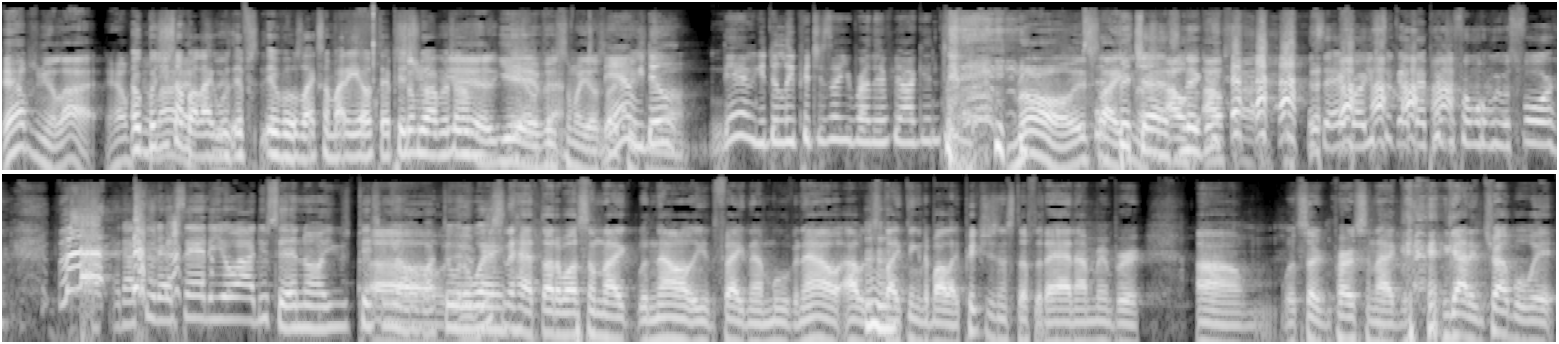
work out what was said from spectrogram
It helps me a lot. It helps Oh, me but you lot, talking about like actually. if, if it was like somebody else that pissed you off or Some- yeah, something? yeah, if okay. it's somebody else that damn, pissed you do, off. damn, you delete pictures of your brother if y'all get into it. No, it's like you bitch know, ass out- nigga. outside- I said, hey, bro, you still got that picture from when we was four? and I threw that sand in your eye. You said, no, you was pissing me off. I threw it Uh, away. Recently, I had thought about something like, well, now the fact that I'm moving out, I was Mhm. like thinking about like pictures and stuff that I had. And I remember um, with a certain person I got in trouble with.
